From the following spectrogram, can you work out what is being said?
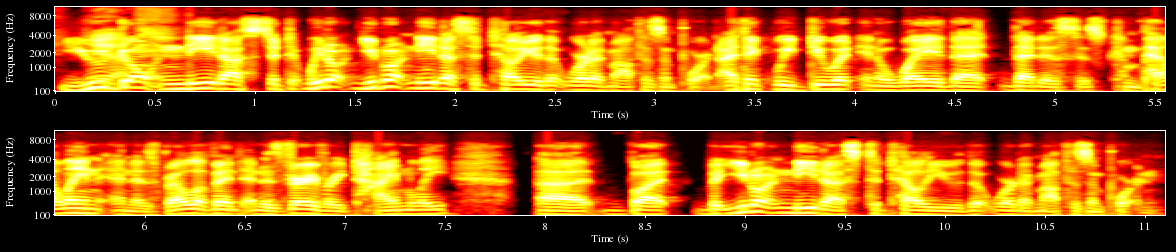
You yes. don't need us to. T- we don't. You don't need us to tell you that word of mouth is important. I think we do it in a way that that is as compelling and is relevant and is very very timely. Uh, but but you don't need us to tell you that word of mouth is important.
